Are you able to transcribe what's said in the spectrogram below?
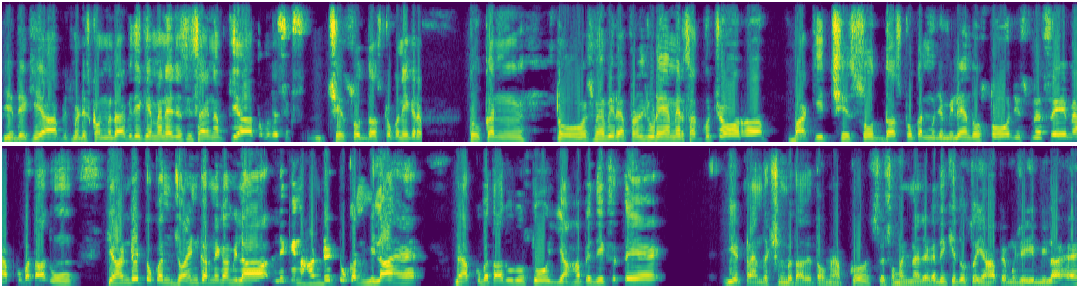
ये देखिए आप इसमें डिस्काउंट मिल रहा है। अभी देखिए, मैंने जैसे साइन अप किया तो मुझे छह सौ दस टोकन एक टोकन तो इसमें अभी रेफरल जुड़े हैं मेरे साथ कुछ और बाकी 610 टोकन मुझे मिले हैं दोस्तों, जिसमें से मैं आपको बता दूँ कि 100 टोकन ज्वाइन करने का मिला, लेकिन 100 टोकन मिला है। मैं आपको बता दूँ दोस्तों, यहाँ पे देख सकते हैं, ये ट्रांजेक्शन बता देता हूँ मैं आपको, इससे समझ में आ जाएगा। देखिए दोस्तों, यहाँ पे मुझे ये मिला है।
